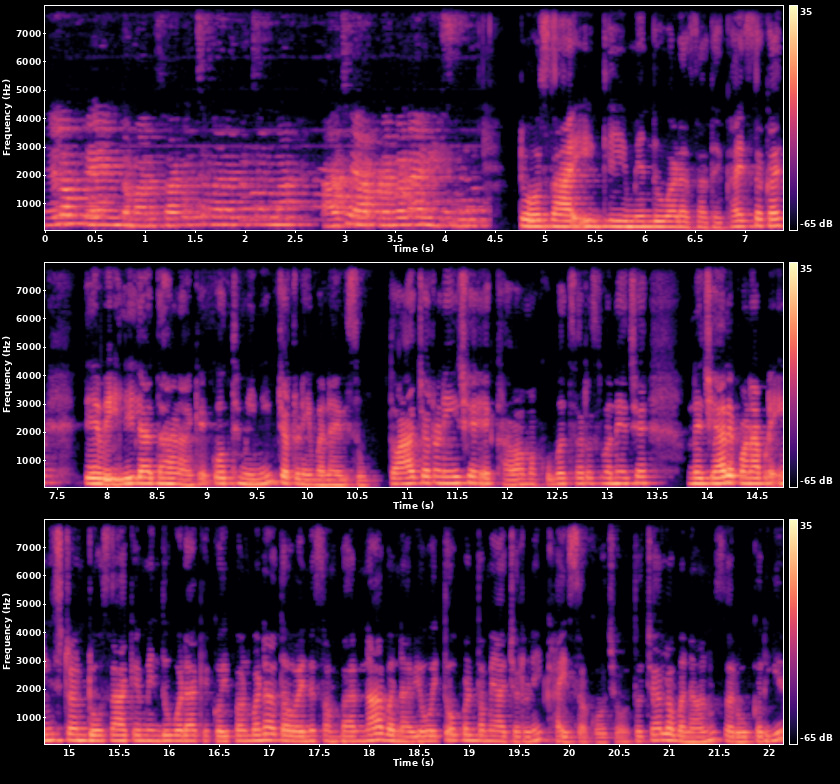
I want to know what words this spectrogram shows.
હેલો ફ્રેન્ડ તમારું સ્વાગત છે મારા કિચનમાં. આજે આપણે બનાવીશું ઢોસા ઇડલી મેંદુવાળા સાથે ખાઈ શકાય તેવી લીલા ધાણા કે કોથમીની ચટણી બનાવીશું. તો આ ચટણી છે એ ખાવામાં ખૂબ જ સરસ બને છે. અને જ્યારે પણ આપણે ઇન્સ્ટન્ટ ઢોસા કે મેંદુવડા કે કોઈ પણ બનાવતા હોય અને સંભાર ના બનાવ્યો હોય તો પણ તમે આ ચટણી ખાઈ શકો છો. તો ચાલો બનાવવાનું શરૂ કરીએ.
